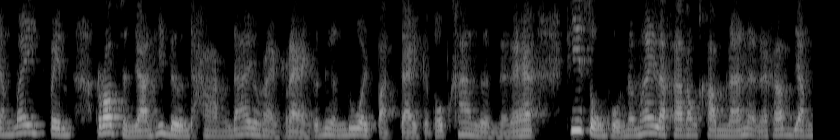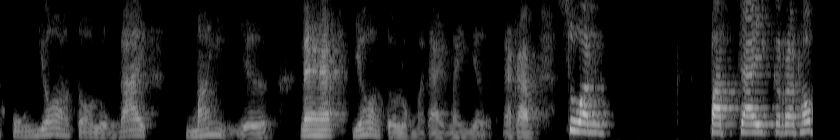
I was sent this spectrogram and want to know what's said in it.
ยังไม่เป็นรอบสัญญาณที่เดินทางได้แรงๆก็เนื่องด้วยปัจจัยกระทบค่าเงินนะฮะที่ส่งผลทำให้ราคาทองคำนั้นนะนะครับ ยังคงย่อตัวลงได้ไม่เยอะนะฮะย่อตัวลงมาได้ไม่เยอะนะครับ ส่วนปัจจัยกระทบ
